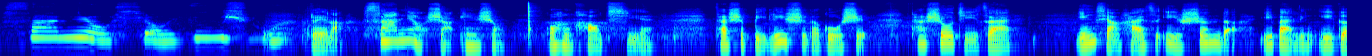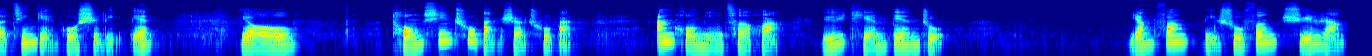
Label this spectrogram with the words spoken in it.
撒尿小英雄》。对了，撒尿小英雄。我很好奇，它是比利时的故事，它收集在影响孩子一生的一百零一个经典故事里边，由童心出版社出版，安宏明策划，于田编著，杨芳、李树峰、徐冉、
